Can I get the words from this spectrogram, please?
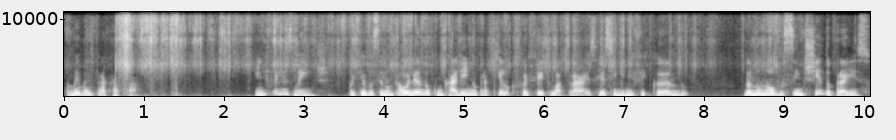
também vai fracassar. Infelizmente, porque você não está olhando com carinho para aquilo que foi feito lá atrás, ressignificando, dando um novo sentido para isso.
